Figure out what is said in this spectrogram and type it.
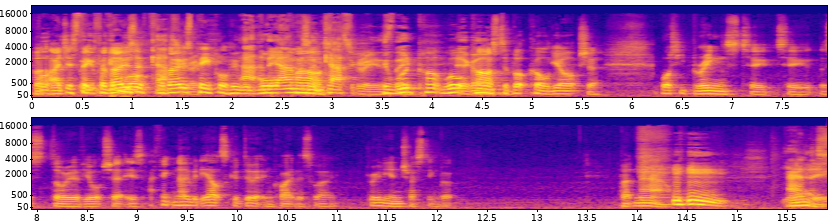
But Well, I just think for those what for those people who would Uh, walk the Amazon past, category is who the- would pa- walk Yeah, go on. past a book called Yorkshire, what he brings to to the story of Yorkshire is I think nobody else could do it in quite this way. Really interesting book. But now, Andy,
